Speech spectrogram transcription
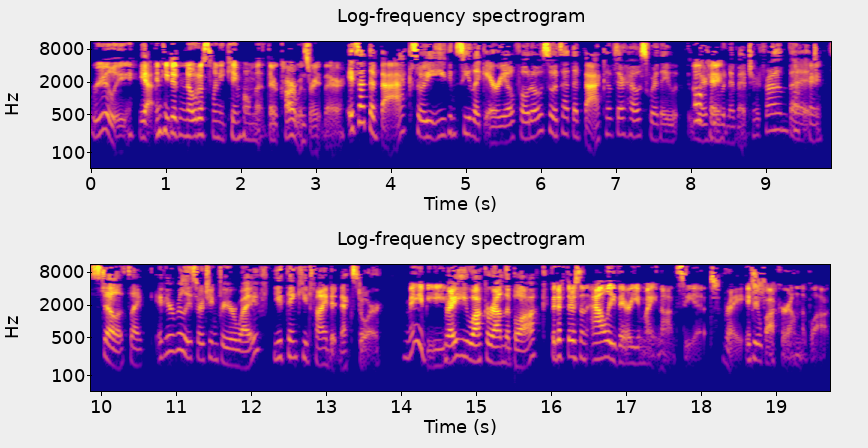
Really? Yeah. And he didn't notice when he came home that their car was right there. It's at the back, so you can see like aerial photos. So it's at the back of their house where they where Okay. he wouldn't have entered from. But Okay. still, it's like if you're really searching for your wife, you'd think you'd find it next door, Maybe. right? You walk around the block, But if there's an alley there, you might not see it. right? If you walk around the block.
